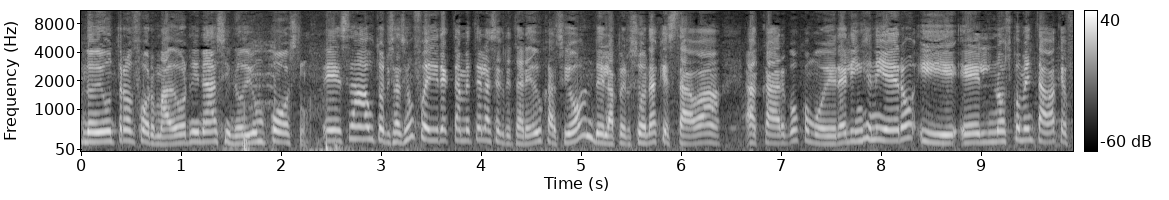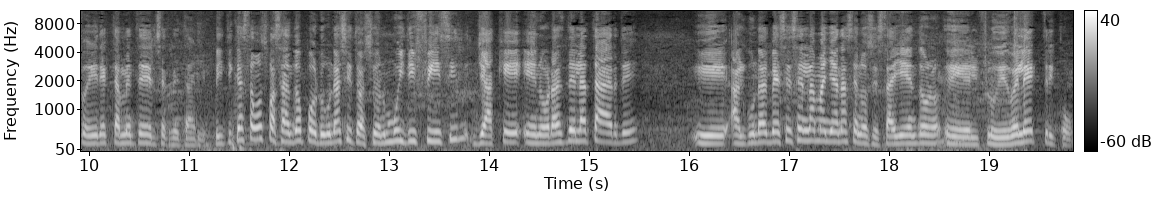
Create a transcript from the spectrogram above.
no de un transformador ni nada, sino de un poste. Esa autorización fue directamente de la Secretaría de Educación, de la persona que estaba a cargo, como era el ingeniero, y él nos comentaba que fue directamente del secretario. Política estamos pasando por una situación muy difícil, ya que en horas de la tarde y algunas veces en la mañana se nos está yendo el fluido eléctrico.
